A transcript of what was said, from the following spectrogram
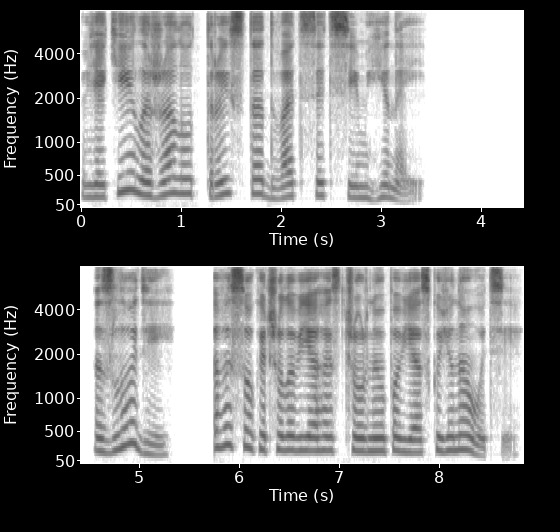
в якій лежало 327 гіней. Злодій, високий чолов'яга з чорною пов'язкою на оці,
